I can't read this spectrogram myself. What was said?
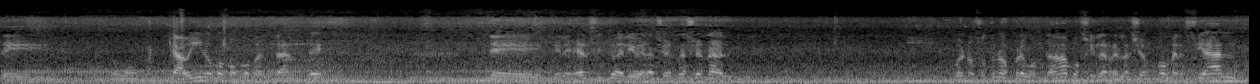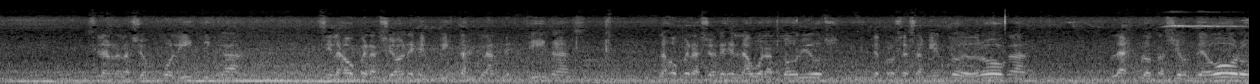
de Cabino como comandante del Ejército de Liberación Nacional, pues nosotros nos preguntábamos si la relación comercial, si la relación política si las operaciones en pistas clandestinas, las operaciones en laboratorios de procesamiento de droga, la explotación de oro,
